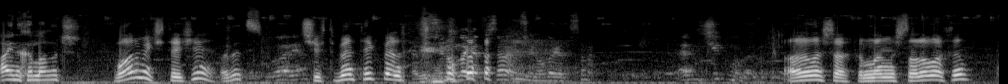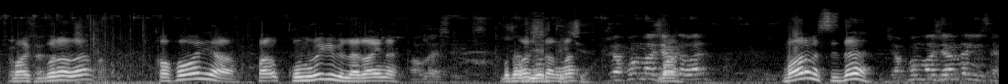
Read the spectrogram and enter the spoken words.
Aynı kırlangıç. Var mı ki teki? Evet. Var ya. Çifti ben tek ben. Hüseyin onu da getirsene. Hüseyin onu da getirsene. Hepsi çift mi onlar? Arkadaşlar kırlangıçlara bakın. Çok Bak burada kafa var ya. bak Kumru gibiler aynı. Allah esirgesin. Bu da Maşallah. teki. Japon Macar Var. da var. Var mı sizde? Japon Macar da göster.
